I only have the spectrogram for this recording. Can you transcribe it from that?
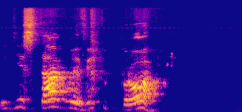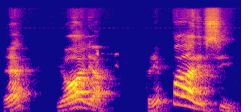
e de estar no evento Pro, né? E olha, prepare-se,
